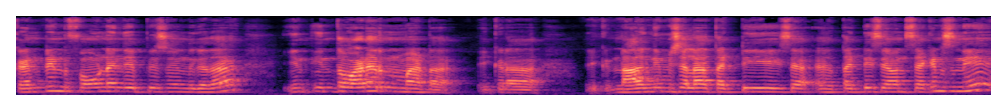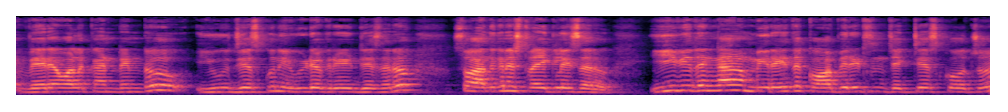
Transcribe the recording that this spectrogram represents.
కంటెంట్ ఫౌండ్ అని చెప్పేసి ఉంది కదా ఇన్- ఇంత వాడారనమాట ఇక్కడ ఇక్కడ నాలుగు నిమిషాల థర్టీ థర్టీ సెవెన్ సెకండ్స్ని వేరే వాళ్ళ కంటెంట్ యూజ్ చేసుకుని వీడియో క్రియేట్ చేశారు. సో అందుకనే స్ట్రైక్లు వేశారు ఈ విధంగా మీరైతే కాపీరైట్స్ని చెక్ చేసుకోవచ్చు.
